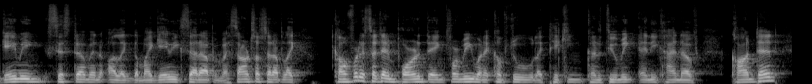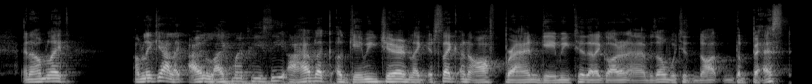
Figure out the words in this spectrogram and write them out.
gaming system and uh, like the my gaming setup and my sound stuff setup. Like comfort is such an important thing for me when it comes to like taking consuming any kind of content. And i'm like i'm like yeah like i like my pc i have like a gaming chair and like it's like an off-brand gaming chair that i got on amazon which is not the best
